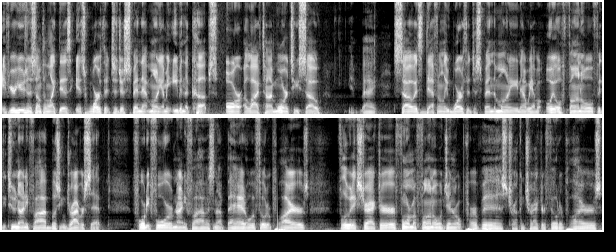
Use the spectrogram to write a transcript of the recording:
if you're using something like this it's worth it to just spend that money. I mean even the cups are a lifetime warranty. So get back. So it's definitely worth it to spend the money. Now we have an oil funnel 52.95 bushing driver set 44.95 that's not bad. Oil filter pliers fluid extractor, form forma funnel, general purpose, truck and tractor filter pliers,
